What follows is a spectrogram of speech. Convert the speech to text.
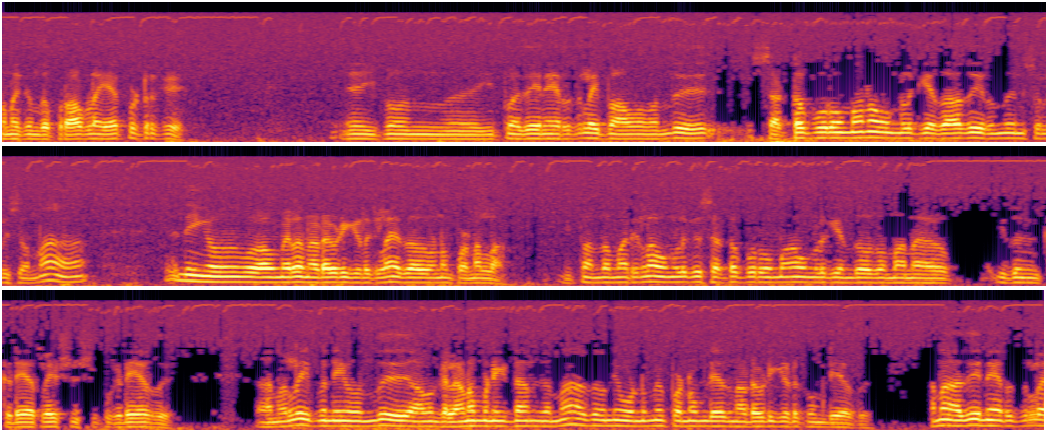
உனக்கு இந்த ப்ராப்ளம் ஏற்பட்டிருக்கு. இப்போ இப்போ அதே நேரத்தில் இப்போ அவன் வந்து சட்டப்பூர்வமான உங்களுக்கு ஏதாவது இருந்துன்னு சொல்லி சொன்னால் நீங்கள் அவன் மேலே நடவடிக்கை எடுக்கலாம் ஏதாவது ஒன்றும் பண்ணலாம். இப்போ அந்த மாதிரிலாம் உங்களுக்கு சட்டப்பூர்வமாக உங்களுக்கு எந்த விதமான இதுவும் கிடையாது ரிலேஷன்ஷிப் கிடையாது. அதனால் இப்போ நீ வந்து அவன் கல்யாணம் பண்ணிக்கிட்டான்னு சொன்னால் அது நீ ஒன்றுமே பண்ண முடியாது நடவடிக்கை எடுக்க முடியாது. ஆனால் அதே நேரத்தில்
